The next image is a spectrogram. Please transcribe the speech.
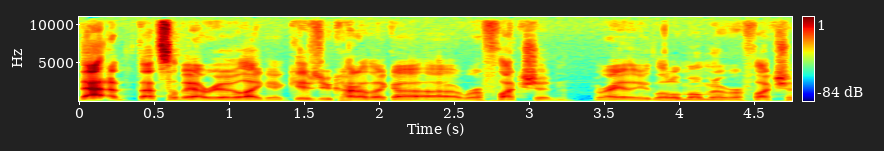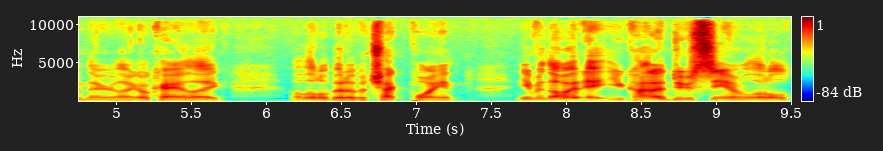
that that's something I really like. It gives you kind of like a, a reflection, right? A little moment of reflection there. You're like, okay, like a little bit of a checkpoint, even though it, it you kind of do see him a little.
